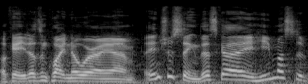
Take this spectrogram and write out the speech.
Okay, he doesn't quite know where I am. Interesting, this guy, he must have...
